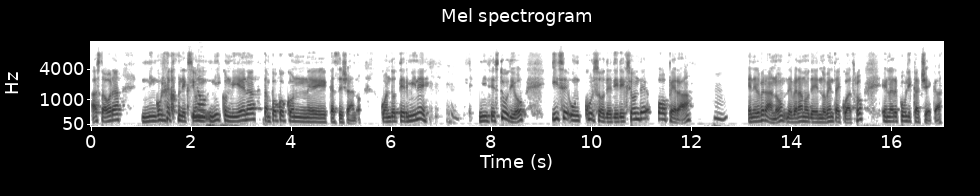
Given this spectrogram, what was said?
Hasta ahora ninguna conexión ni con Viena, tampoco con eh, castellano. Cuando terminé mi estudio, hice un curso de dirección de ópera en el verano, el verano de 94, en la República Checa.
